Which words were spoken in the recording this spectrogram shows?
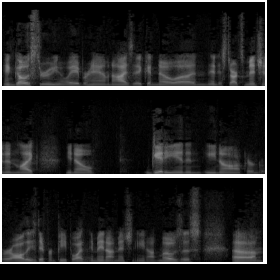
and goes through, you know, Abraham and Isaac and Noah, and then it starts mentioning like, you know, Gideon and Enoch or, or all these different people. It may not mention Enoch, Moses, um,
